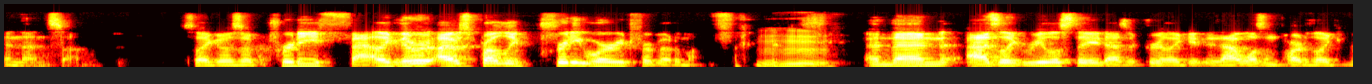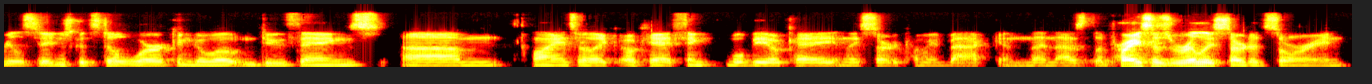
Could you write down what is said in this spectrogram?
and then some. So like it was a pretty fat like there were I was probably pretty worried for about a month. hmm And then as like real estate as a career, like it, that wasn't part of like real estate agents could still work and go out and do things. Um, clients are like, okay, I think we'll be okay. And they started coming back. And then as the prices really started soaring,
